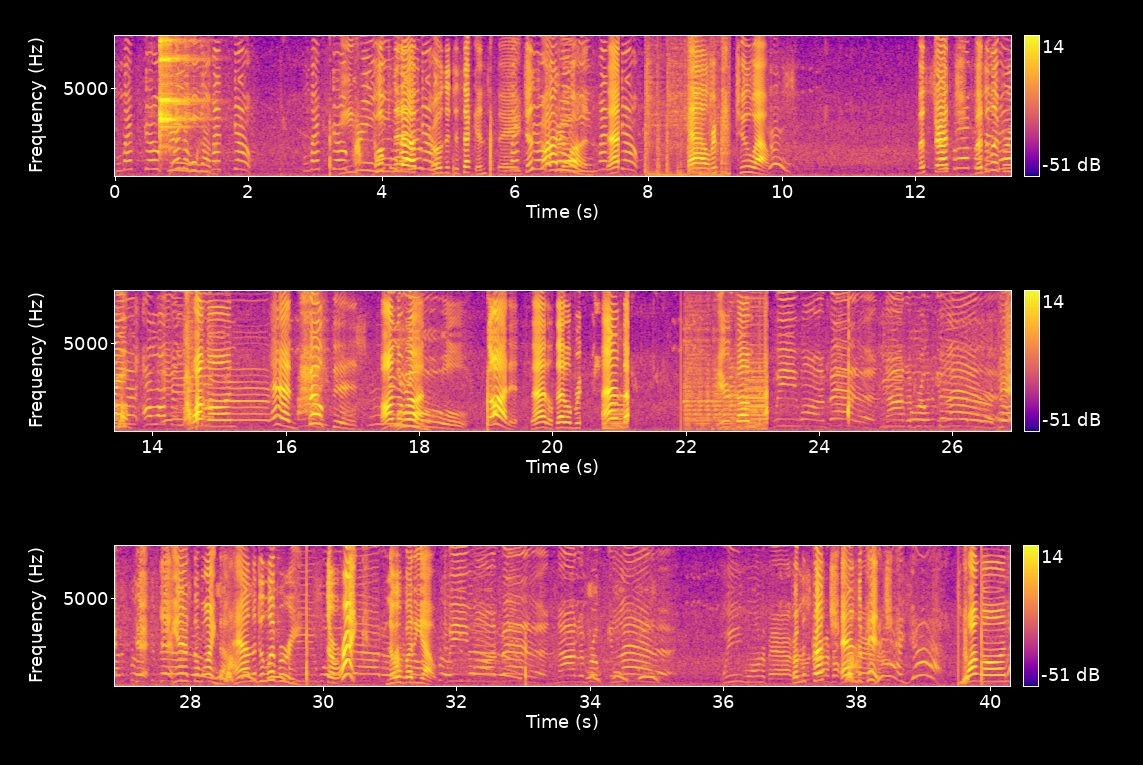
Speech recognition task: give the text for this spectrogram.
Let's go, Green. Oh, Let's go. Let's go, scoops it up, throws it to second. They just got Green. one. Let's That go. Cal Ripken two outs. The stretch, the delivery, swung on, and belted on the run. Got it. That'll that'll bring and that. Here comes. We want a batter, not a broken ladder. Here's the windup and the delivery. Strike. Nobody out. We want a batter, not a broken ladder. We want a batter. From the stretch and the pitch. Yeah, yeah. Swung on.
